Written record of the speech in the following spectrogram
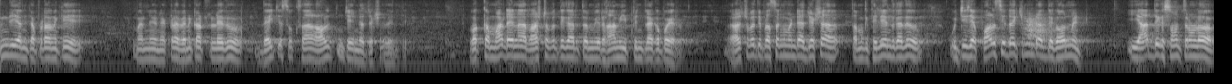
ఉంది అని చెప్పడానికి మరి నేను ఎక్కడ వెనుకట్లేదు దయచేసి ఒకసారి ఆలోచించేయండి అధ్యక్ష దీనికి. ఒక్క మాట అయినా రాష్ట్రపతి గారితో మీరు హామీ ఇప్పించలేకపోయారు. రాష్ట్రపతి ప్రసంగం అంటే అధ్యక్ష తమకు తెలియదు కాదు. Which is a policy document of the government ఈ ఆర్థిక సంవత్సరంలో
